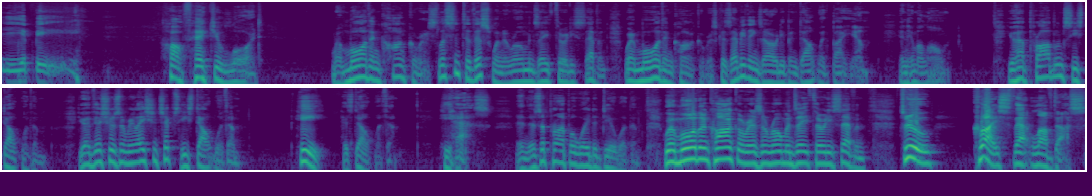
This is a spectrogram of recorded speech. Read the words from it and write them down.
Yippee. Oh, thank you, Lord. We're more than conquerors. Listen to this one in Romans 8:37. We're more than conquerors because everything's already been dealt with by him and him alone. You have problems, he's dealt with them. You have issues in relationships, he's dealt with them. He has dealt with them. He has. And there's a proper way to deal with them. We're more than conquerors in Romans 8:37 through Christ that loved us.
